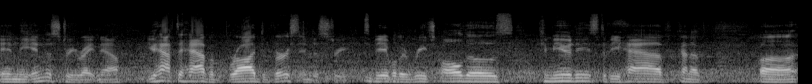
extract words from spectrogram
in the industry right now, you have to have a broad, diverse industry to be able to reach all those communities, to be have kind of uh,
